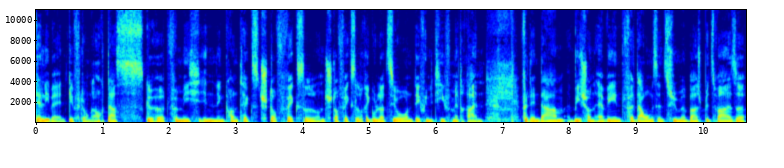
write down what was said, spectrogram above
der Leberentgiftung. Auch das gehört für mich in den Kontext Stoffwechsel und Stoffwechselregulation definitiv mit rein. Für den Darm, wie schon erwähnt, Verdauungsenzyme beispielsweise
